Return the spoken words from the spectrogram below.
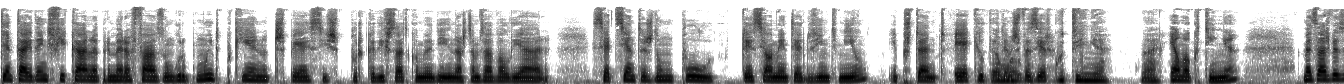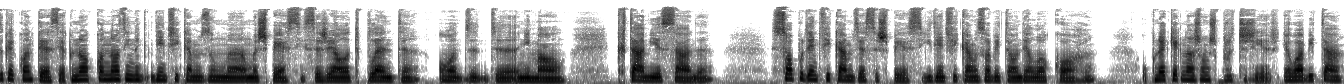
tentar identificar na primeira fase um grupo muito pequeno de espécies, porque a diversidade, como eu digo, nós estamos a avaliar 700 de um pool que potencialmente é de 20 mil, e portanto é aquilo que é podemos uma fazer. Gotinha, não é? É uma gotinha. Mas às vezes o que acontece é que nós, quando nós identificamos uma, uma espécie, seja ela de planta ou de, de animal, que está ameaçada, só por identificarmos essa espécie, identificarmos o habitat onde ela ocorre, o que é é que nós vamos proteger? É o habitat.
